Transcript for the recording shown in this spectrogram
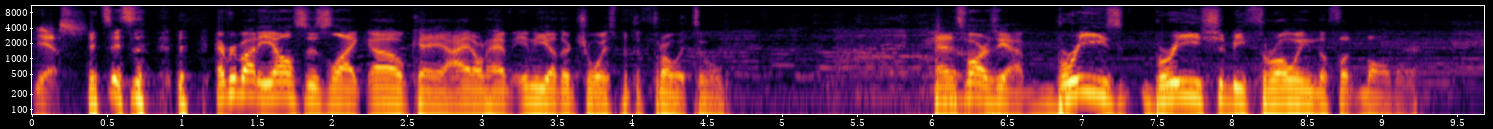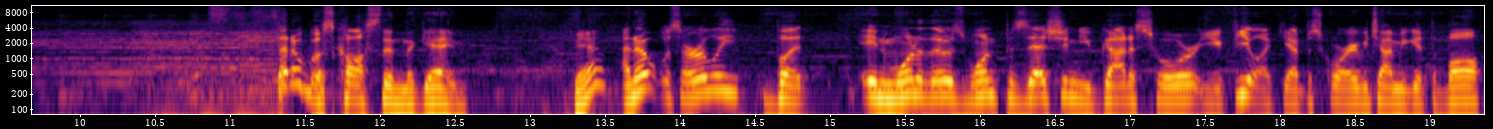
Yes. It's it's everybody else is like, oh, okay, I don't have any other choice but to throw it to him. And as far as yeah, Brees Brees should be throwing the football there. That almost cost them the game. Yeah, I know it was early, but in one of those one possession, you've got to score. You feel like you have to score every time you get the ball.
